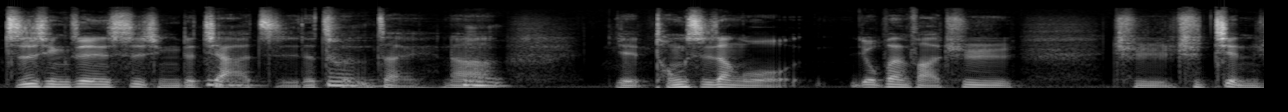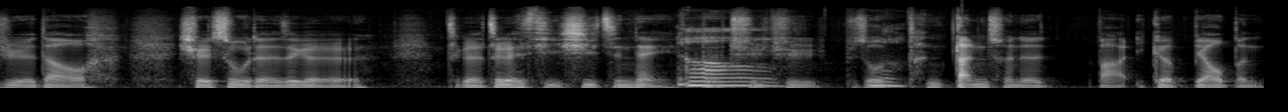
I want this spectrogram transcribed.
执行这件事情的价值的存在。那也同时让我有办法去去去僭越到学术的这个这个这个体系之内，去去比如说很单纯的。把一个标本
